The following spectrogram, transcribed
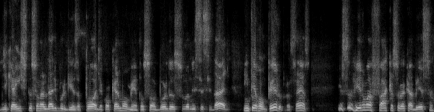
de que a institucionalidade burguesa pode, a qualquer momento, ao sabor da sua necessidade, interromper o processo, isso vira uma faca sobre a cabeça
